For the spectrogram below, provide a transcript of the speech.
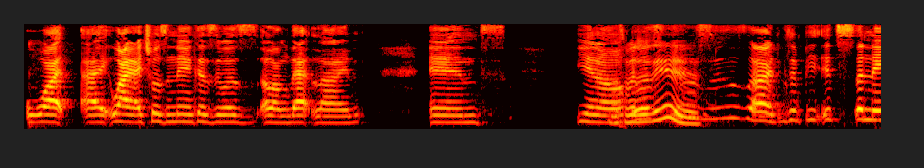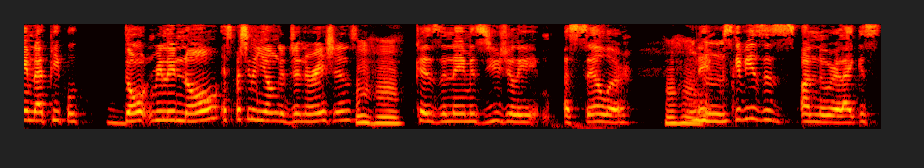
what I why I chose the name because it was along that line, and you know That's what it was, is. it was hard. It's a name that people don't really know, especially younger generations, Mm-hmm. because the name is usually a sailor. Name. Skivvies is underwear, like it's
